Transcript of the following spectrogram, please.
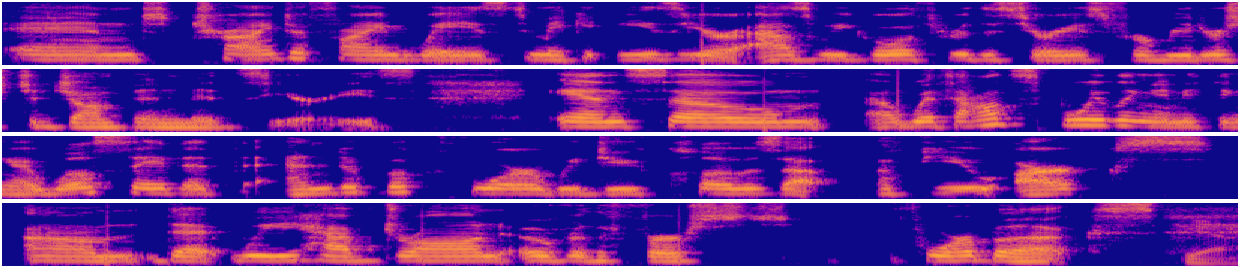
and trying to find ways to make it easier as we go through the series for readers to jump in mid series. And so, uh, without spoiling anything, I will say that the end of book four, we do close up a few arcs um, that we have drawn over the first four books. Yeah.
